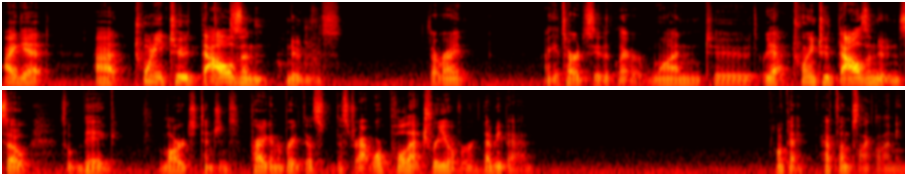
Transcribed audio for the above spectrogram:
I get uh, 22,000 newtons. Is that right? Like it's hard to see the glare. One, two, three. Yeah, 22,000 newtons. So so big, large tensions. Probably gonna break this the strap or pull that tree over. That'd be bad. Okay, have fun slacklining.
